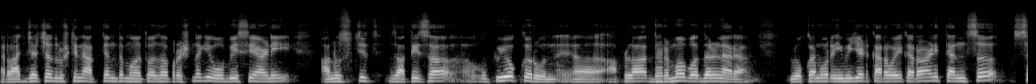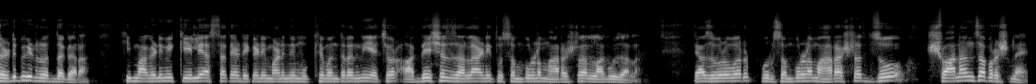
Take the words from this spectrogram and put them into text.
राज्याच्या दृष्टीने अत्यंत महत्त्वाचा प्रश्न की ओबीसी आणि अनुसूचित जातीचा उपयोग करून आपला धर्म बदलणाऱ्या लोकांवर इमिजिएट कारवाई करा आणि त्यांचं सर्टिफिकेट रद्द करा. ही मागणी मी केली असता त्या ठिकाणी माननीय मुख्यमंत्र्यांनी याच्यावर आदेशच झाला आणि तो संपूर्ण महाराष्ट्राला लागू झाला. त्याचबरोबर पूर संपूर्ण महाराष्ट्रात जो श्वानांचा प्रश्न आहे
